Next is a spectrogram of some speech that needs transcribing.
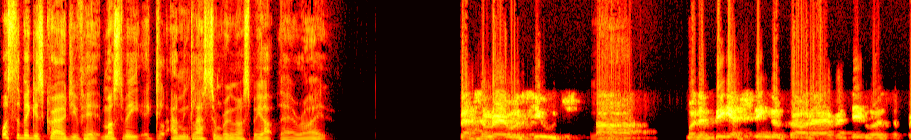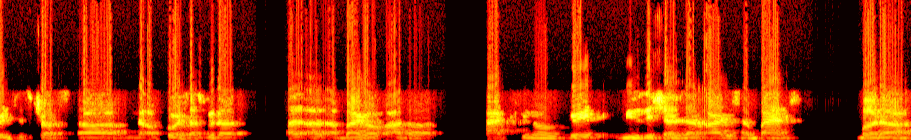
what's the biggest crowd you've hit? Must be. I mean, Glastonbury must be up there, right? Glastonbury was huge. Yeah. Uh, but the biggest single crowd I ever did was the Prince's Trust. Uh, of course, that's with a, a, a bag of other acts, you know, great musicians and artists and bands. But uh,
